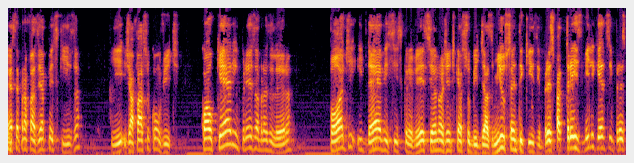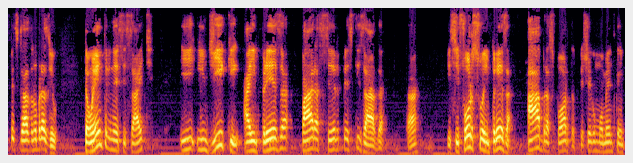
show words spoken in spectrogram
Essa é para fazer a pesquisa e já faço o convite. Qualquer empresa brasileira pode e deve se inscrever. Esse ano a gente quer subir das 1.115 empresas para 3.500 empresas pesquisadas no Brasil. Então entre nesse site e indique a empresa para ser pesquisada, tá? E se for sua empresa, abra as portas, porque chega um momento que,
